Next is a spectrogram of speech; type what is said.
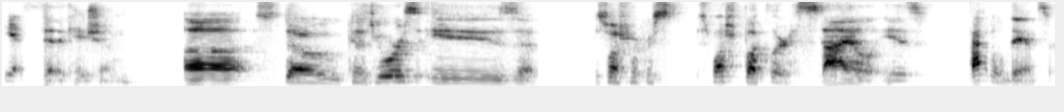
Yes. dedication. Uh, so because yours is the swashbuckler swashbuckler style is battle dancer.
